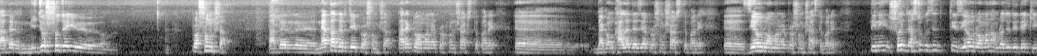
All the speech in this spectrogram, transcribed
তাদের নিজস্ব যেই প্রশংসা, তাদের নেতাদের যে প্রশংসা, তারেক রহমানের প্রশংসা আসতে পারে বেগম খালেদা জিয়ার প্রশংসা আসতে পারে জিয়াউর রহমানের প্রশংসা আসতে পারে তিনি শহীদ রাষ্ট্রপতি জিয়াউর রহমান, আমরা যদি দেখি,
